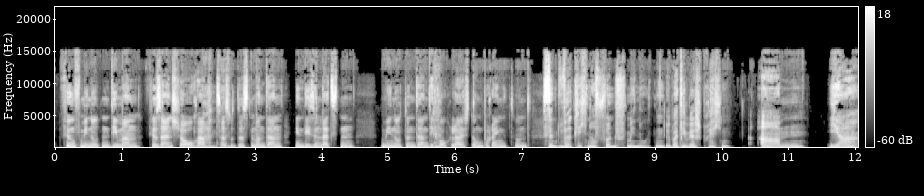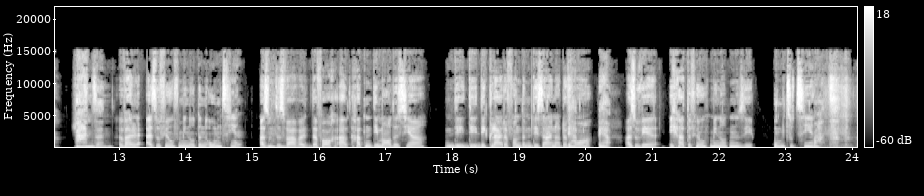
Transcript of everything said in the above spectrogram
fünf Minuten, die man für seine Show hat. Wahnsinn. Also dass man dann in diesen letzten Minuten dann die Hochleistung bringt. Und sind wirklich nur fünf Minuten, über die wir sprechen. Ähm, ja. Wahnsinn. Weil also fünf Minuten umziehen. Also mhm. das war, weil davor hatten die Models ja die, die, die Kleider von dem Designer davor. Ja, ja. Also wir, ich hatte fünf Minuten, sie umzuziehen. Wahnsinn.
